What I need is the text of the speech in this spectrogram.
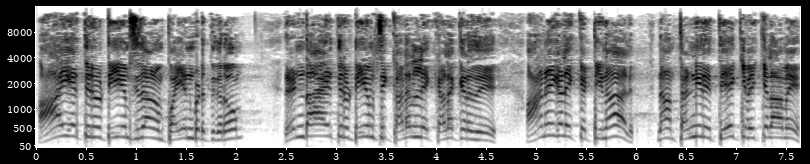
ஆயிரத்தி நூறு டிஎம்சி தான் பயன்படுத்துகிறோம். ரெண்டாயிரத்தி நூறு டிஎம்சி கடல்ல கலக்கிறது. அணைகளை கட்டினால் நாம் தண்ணீரை தேக்கி வைக்கலாமே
